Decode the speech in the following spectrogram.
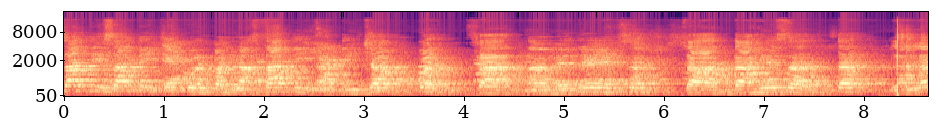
साती साती एकोणपन्नास साती आठी छप्पन सात नव्हे त्रेसष्ट सात दहा सत्तर ला ला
